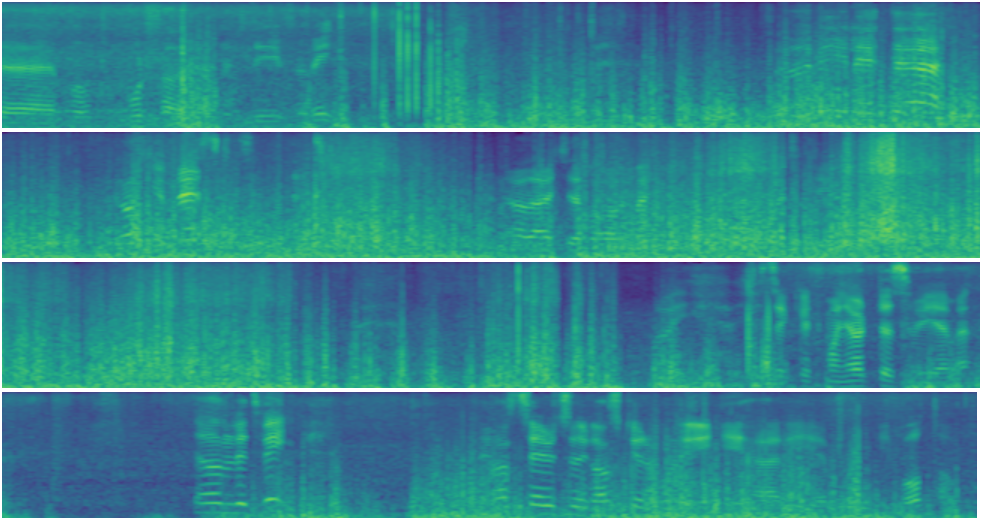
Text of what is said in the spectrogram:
eh, bort, bort fra det litt liv for vind. Så det blir litt eh, ganske friskt. Ja, det er ikke det bare merkelig. Oi, ikke sikkert man hørte så mye, men det var en litt vind. Det ser ut som det er ganske rolig inni her i, i båthavna.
